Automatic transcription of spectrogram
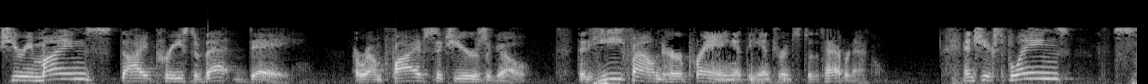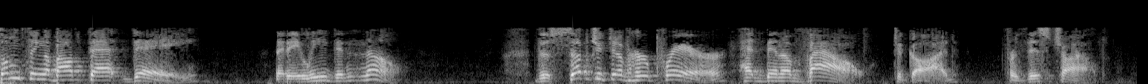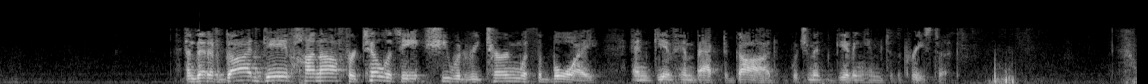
she reminds the high priest of that day, around five, six years ago, that he found her praying at the entrance to the tabernacle. And she explains something about that day that Eli didn't know. The subject of her prayer had been a vow to God for this child. And that if God gave Hannah fertility, she would return with the boy and give him back to God, which meant giving him to the priesthood.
